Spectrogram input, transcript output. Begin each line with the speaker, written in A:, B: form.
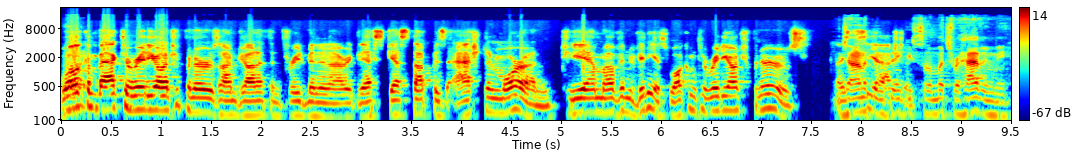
A: Welcome back to Radio Entrepreneurs. I'm Jonathan Friedman, and our guest guest up is Ashton Moran, GM of Invenias. Welcome to Radio Entrepreneurs.
B: Nice Jonathan, you, thank you so much for having me.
